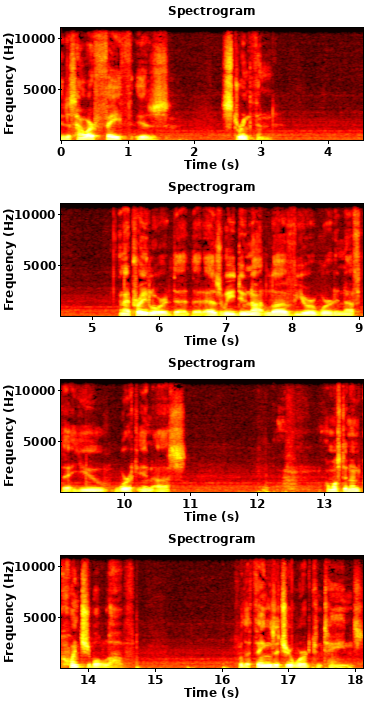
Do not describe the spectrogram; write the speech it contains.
It is how our faith is strengthened. And I pray, Lord, that, that as we do not love your word enough, that you work in us almost an unquenchable love for the things that your word contains.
